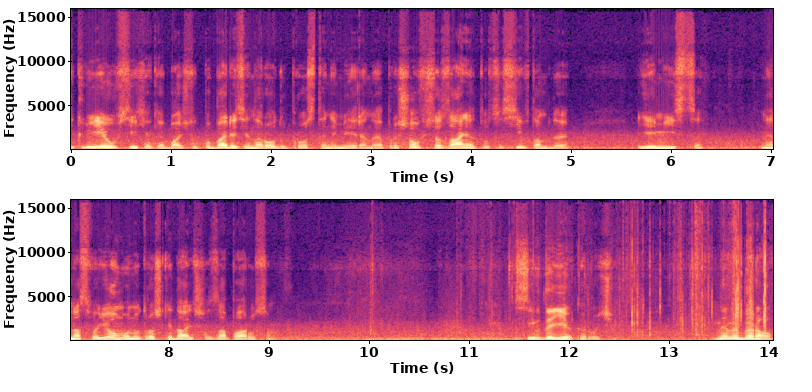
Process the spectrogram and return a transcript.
І клює у всіх, як я бачу. Тут по березі народу просто немерено. Я прийшов, все зайнято, це сів там, де є місце. Не на своєму, ну трошки далі, за парусом. Сів де є, коротше. Не вибирав.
